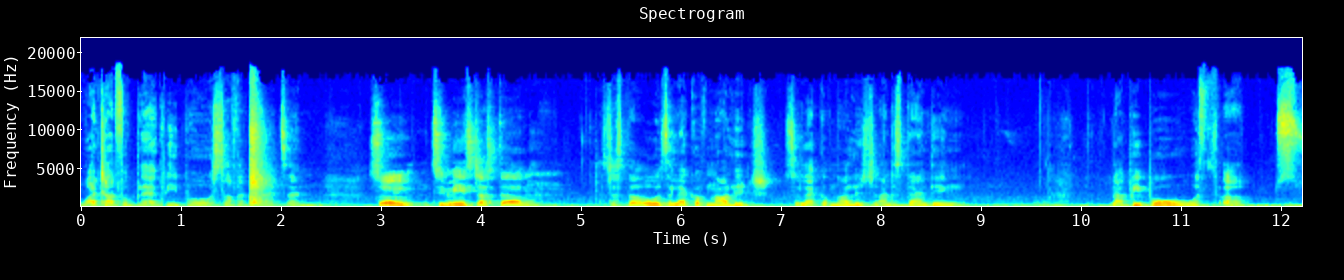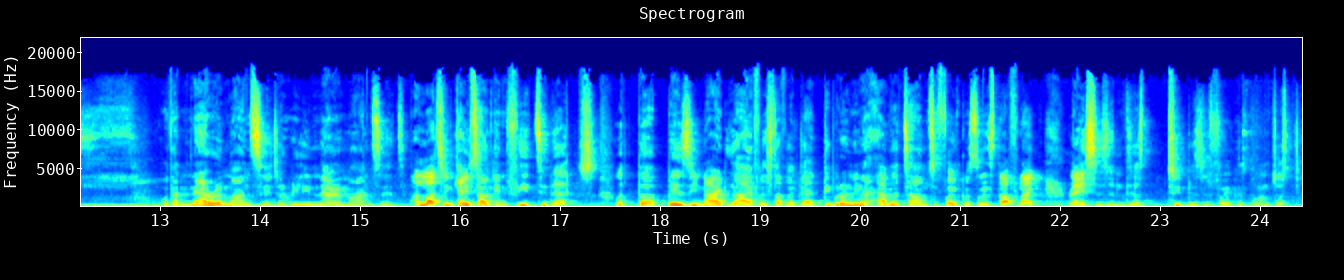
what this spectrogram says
watch out for black people or stuff like that. And so to me, it's just, um, it's just uh, always a lack of knowledge. A lack of knowledge, understanding like people with a with a narrow mindset, a really narrow mindset. A lot in Cape Town can feed to that with the busy nightlife and stuff like that. People don't even have the time to focus on stuff like racism. They're just too busy focused on just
